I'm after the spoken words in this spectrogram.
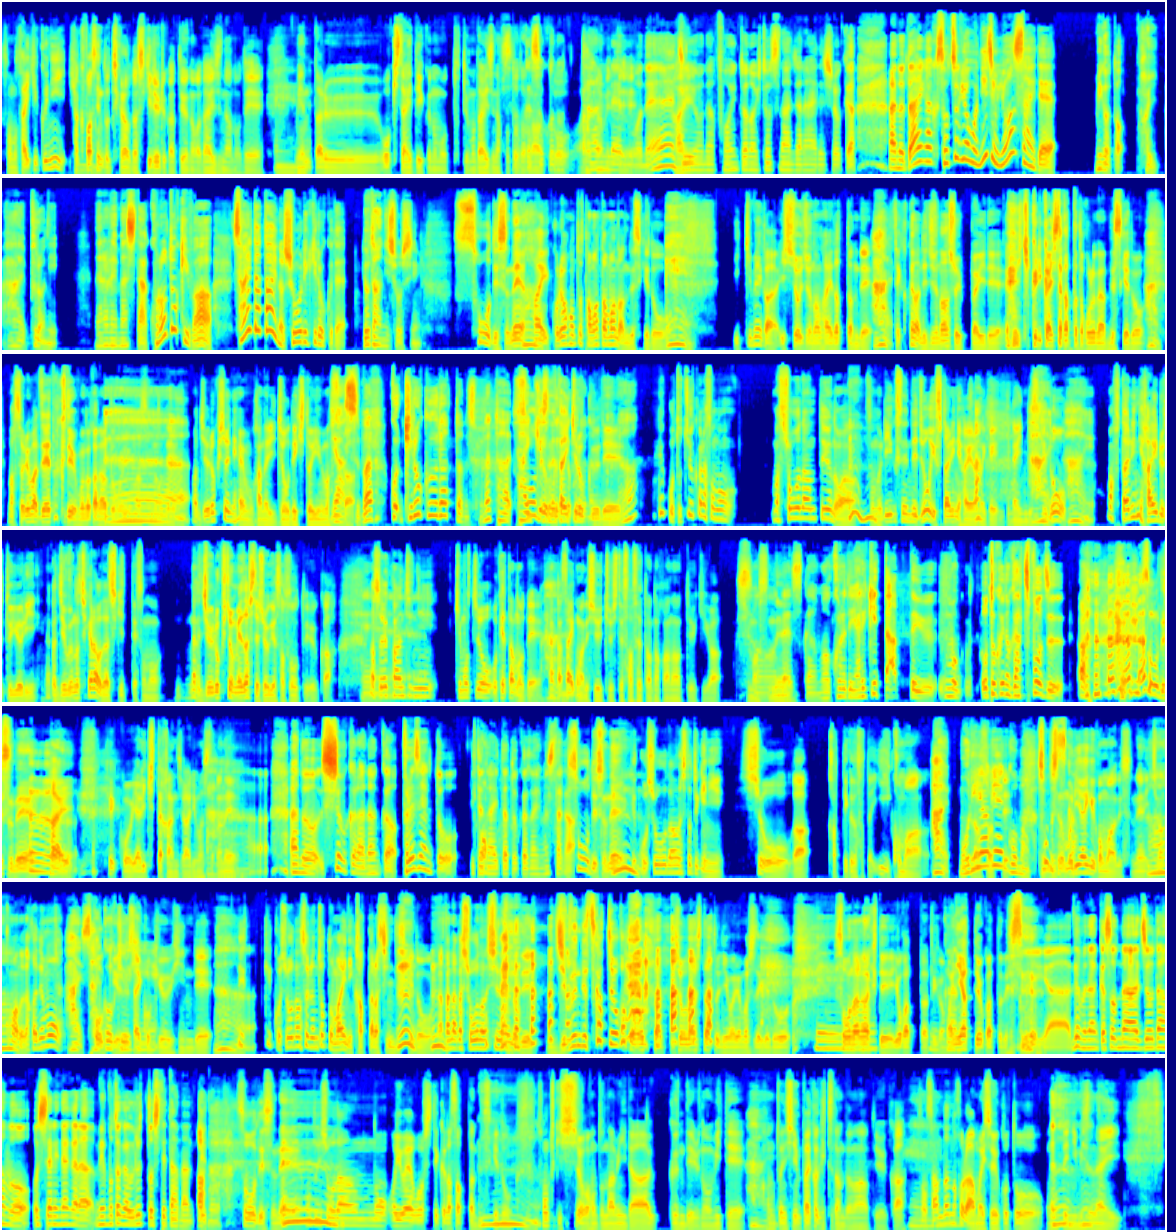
その対局に100%力を出し切れるかっていうのが大事なので、うん、メンタルを鍛えていくのもとても大事なことだなと改めて。鍛錬もね、はい、重要なポイントの一つなんじゃないでしょうか。あの、大学卒業後24歳で見事、はい。はい、プロになられました。この時は最多タイの勝利記録で四段に昇進。そうですね、はい、はい。これは本当たまたまなんですけど、えー1期目が1勝17敗だったんで、はい、せっかくなんで17勝1敗で ひっくり返したかったところなんですけど、はい、まあそれは贅沢というものかなと思いますので、えー、まあ、16勝2敗もかなり上出来といいますか。いや、素晴らこれ記録だったんですよね、タイ記録そうですね、タイ記録で。結構途中からその、まあ、商談というのは、そのリーグ戦で上位2人に入らなきゃいけないんですけど、まあ、2人に入るというより、なんか自分の力を出し切って、その、なんか16勝目指して将棋を指そうというか、まあ、そういう感じに気持ちを置けたので、はい、なんか最後まで集中してさせたのかなっていう気がしますね。そうですか。もうこれでやりきったっていう、もうお得意のガッツポーズ。そうですね、うん、はい。結構やりきった感じはありましたかね。あの、師匠からなんかプレゼントをいただいたと伺いましたが。そうですね、うん、結構商談した時に師匠が買ってくださったいいコマ。はい。盛り上げごまそうですね。盛り上げごまですね。一番コマの中でも、はい、最高級、最高級品で。で、結構商談するのちょっと前に買ったらしいんですけど、なかなか商談しないので、自分で使っちゃおうかと思ったって商談した後に言われましたけど、そうならなくてよかったというか、間に合ってよかったです。いやでもなんかそんな冗談をおっしゃりながら、目元がうるっとしてたなんていうのそうですね。本当に商談のお祝いをしてくださったんですけど、その時師匠が本当涙ぐんでいるのを見て、はい、本当に心配かけてたんだなというか、その三段の頃はあまりそういうことを表に見せない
